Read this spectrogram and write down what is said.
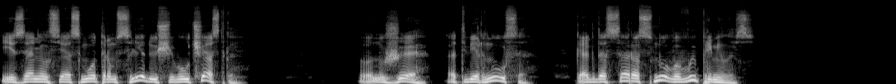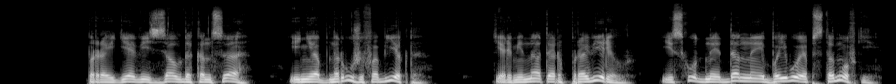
и занялся осмотром следующего участка. Он уже отвернулся, когда Сара снова выпрямилась. Пройдя весь зал до конца и не обнаружив объекта, терминатор проверил исходные данные боевой обстановки.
